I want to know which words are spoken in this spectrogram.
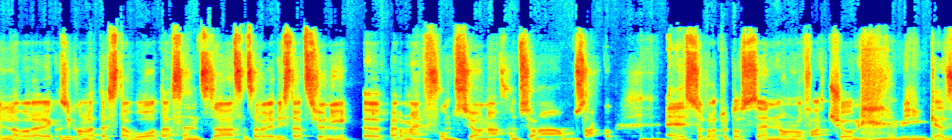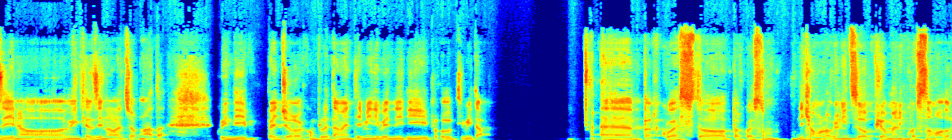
il, lavorare così con la testa vuota, senza, senza avere distrazioni, eh, per me funziona, funziona un sacco. E soprattutto se non lo faccio mi, incasino, mi incasino la giornata. Quindi peggioro completamente i miei livelli di produttività. Eh, per, questo, per questo, diciamo, lo organizzo più o meno in questo modo.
